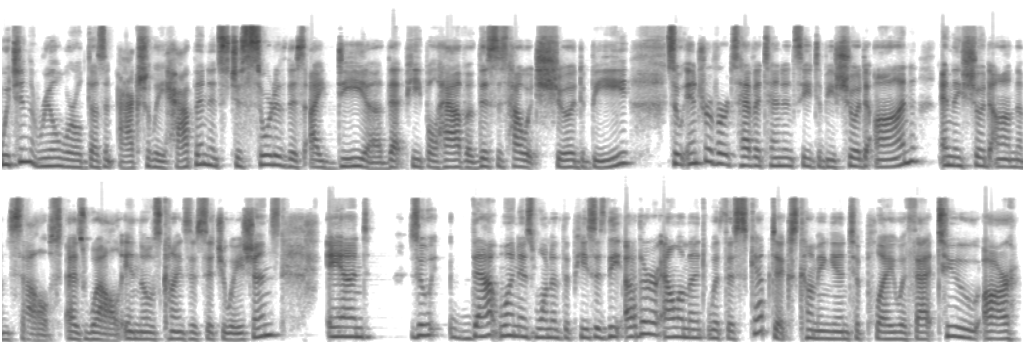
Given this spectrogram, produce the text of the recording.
which in the real world doesn't actually happen. It's just sort of this idea that people have of this is how it should be. So introverts have a tendency to be should on, and they should on themselves as well in those kinds of situations. And so that one is one of the pieces. The other element with the skeptics coming into play with that too are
